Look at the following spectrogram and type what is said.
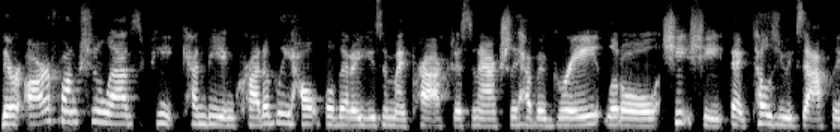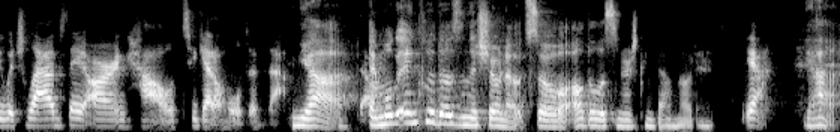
There are functional labs can be incredibly helpful that I use in my practice and I actually have a great little cheat sheet that tells you exactly which labs they are and how to get a hold of them. Yeah. So. And we'll include those in the show notes so all the listeners can download it. Yeah. Yeah.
